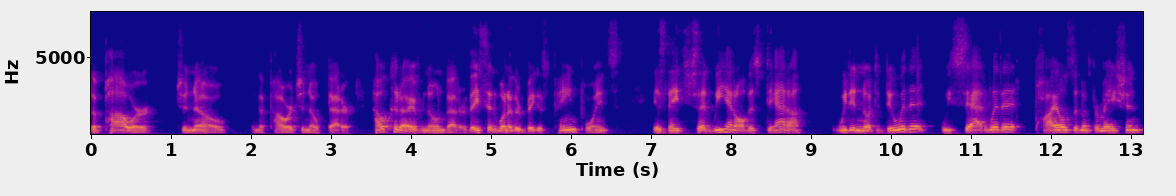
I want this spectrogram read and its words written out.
The power to know and the power to know better. How could I have known better? They said one of their biggest pain points is they said we had all this data, we didn't know what to do with it, we sat with it, piles of information,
